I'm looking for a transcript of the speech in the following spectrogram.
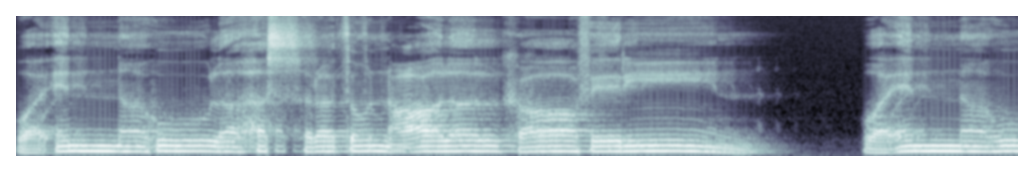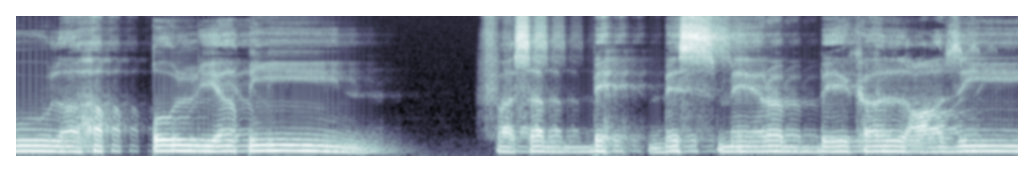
وإنه لحسرة على الكافرين. وإنه لحق اليقين. فسبح باسم ربك العظيم.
